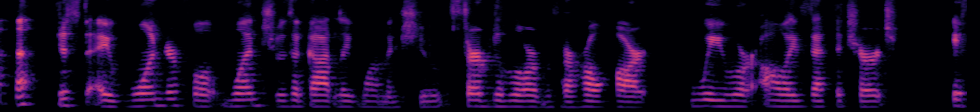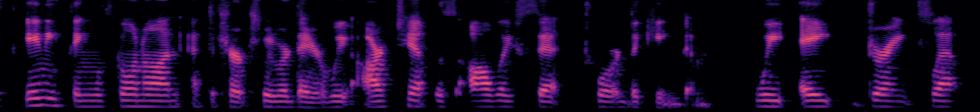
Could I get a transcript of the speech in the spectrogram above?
Just a wonderful one. She was a godly woman. She served the Lord with her whole heart. We were always at the church. If anything was going on at the church, we were there. We our tent was always set toward the kingdom. We ate, drank, slept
